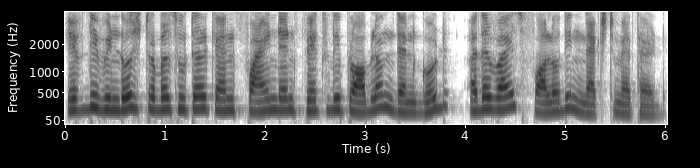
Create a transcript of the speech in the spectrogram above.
If the Windows troubleshooter can find and fix the problem then good, otherwise follow the next method.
